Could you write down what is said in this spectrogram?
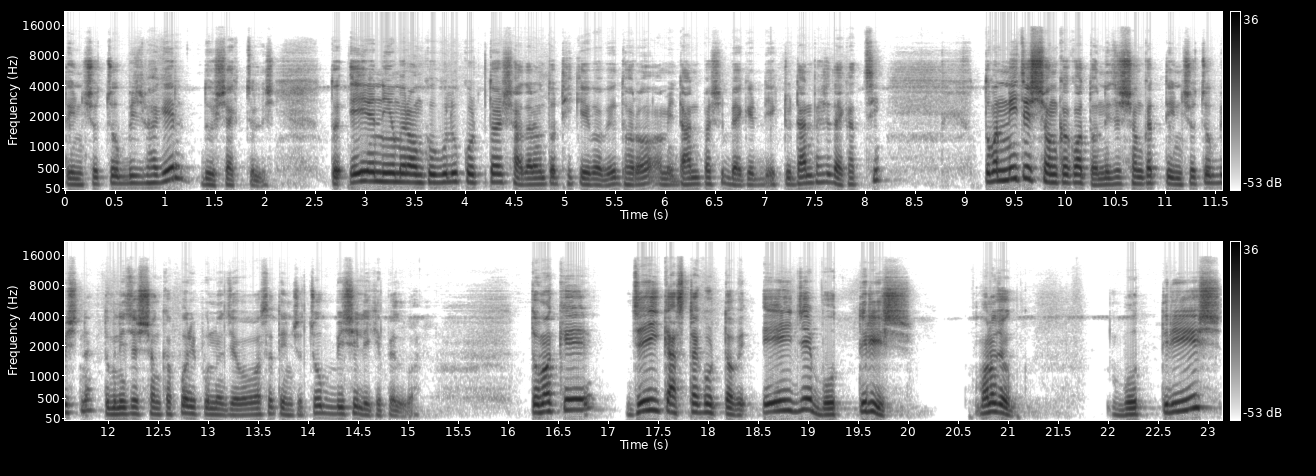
তিনশো চব্বিশ ভাগের দুইশো একচল্লিশ। তো এই নিয়মের অঙ্কগুলো করতে হয় সাধারণত ঠিক এইভাবে ধরো, আমি ডান পাশে দিয়ে একটু ডান পাশে দেখাচ্ছি। তোমার নিচের সংখ্যা কত? নিচের সংখ্যা তিনশো চব্বিশ না? তুমি নিচের সংখ্যা পরিপূর্ণ যেভাবে আছে তিনশো চব্বিশই লিখে ফেলবা। তোমাকে যেই কাজটা করতে হবে, এই যে বত্রিশ, মনোযোগ বত্রিশ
